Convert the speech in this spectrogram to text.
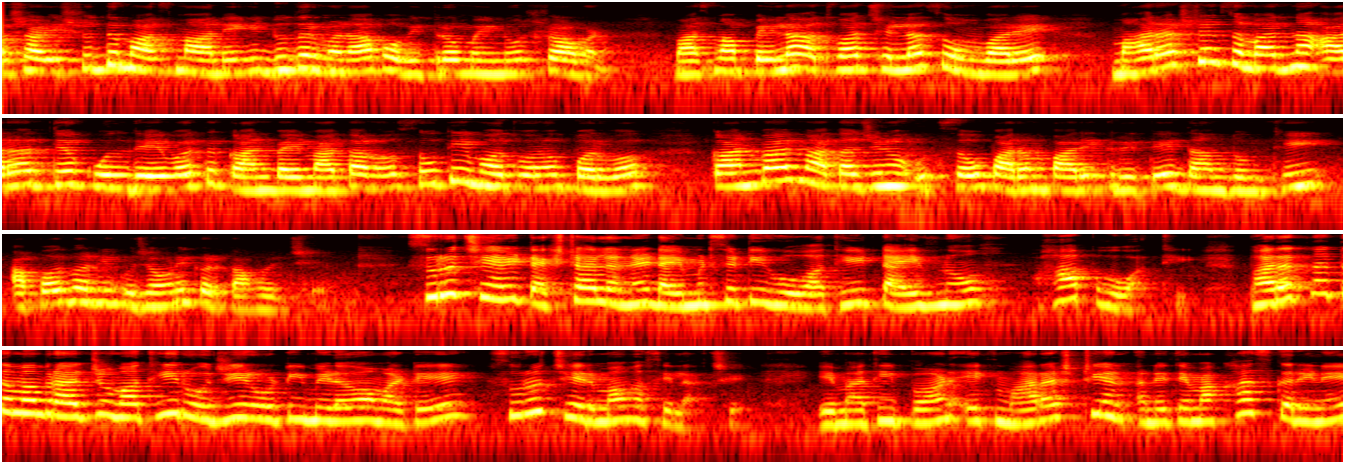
અષાઢી શુદ્ધ માસમાં અને હિન્દુ ધર્મના પવિત્ર મહિનો શ્રાવણ. માસમાં પહેલા અથવા છેલ્લા સોમવારે મહારાષ્ટ્રીયન સમાજના આરાધ્ય કુલદેવત કાનબાઈ માતાનો સૌથી મહત્વનો પર્વ કાનબાઈ માતાજીનો ઉત્સવ પારંપરિક રીતે ધામધૂમથી આ પર્વની ઉજવણી કરતા હોય છે. સુરત શહેર ટેક્સટાઇલ અને ડાયમંડ સિટી હોવાથી ટાઈમનો હાપ હોવાથી ભારતના તમામ રાજ્યોમાંથી રોજી રોટી મેળવવા માટે સુરત શહેરમાં વસેલા છે. એમાંથી પણ એક મહારાષ્ટ્રીયન અને તેમાં ખાસ કરીને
